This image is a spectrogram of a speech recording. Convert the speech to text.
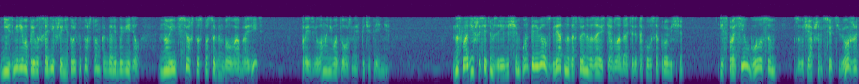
неизмеримо превосходившей не только то, что он когда-либо видел, но и все, что способен был вообразить, произвело на него должное впечатление. Насладившись этим зрелищем, он перевел взгляд на достойного зависти обладателя такого сокровища и спросил голосом, звучавшим все тверже,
